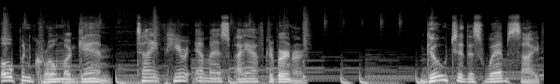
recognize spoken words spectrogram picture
Open Chrome again, type here MSI Afterburner. Go to this website.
